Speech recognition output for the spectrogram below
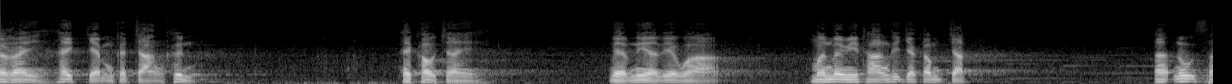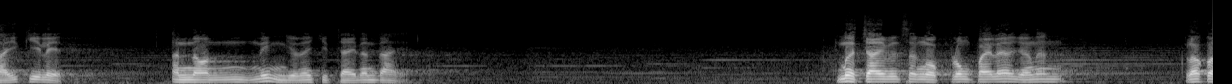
อะไร ให้แจ่มกระจ่างขึ้น ให้เข้าใจ แบบนี้เรียกว่า มันไม่มีทางที่จะกำจัด อนุสัยกิเลส อันนอนนิ่งอยู่ในจิตใจนั้นได้ เมื่อใจมันสงบลงไปแล้วอย่างนั้น เราก็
